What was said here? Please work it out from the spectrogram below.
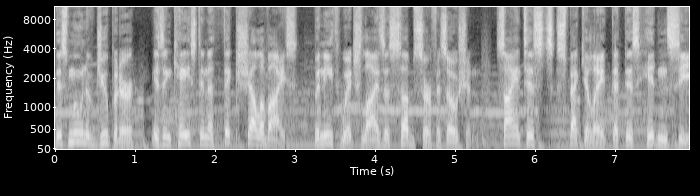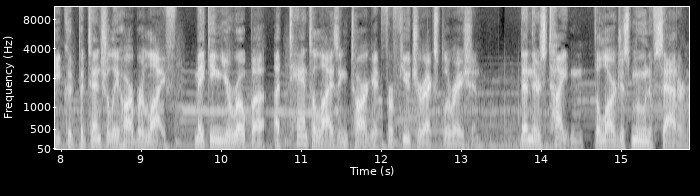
This moon of Jupiter is encased in a thick shell of ice, beneath which lies a subsurface ocean. Scientists speculate that this hidden sea could potentially harbor life, making Europa a tantalizing target for future exploration. Then there's Titan, the largest moon of Saturn.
